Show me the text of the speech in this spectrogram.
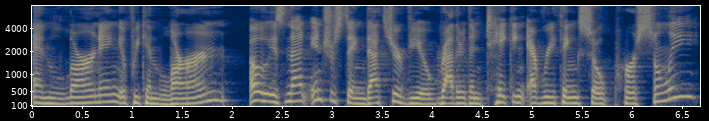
and learning, if we can learn, oh, isn't that interesting? That's your view rather than taking everything so personally.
